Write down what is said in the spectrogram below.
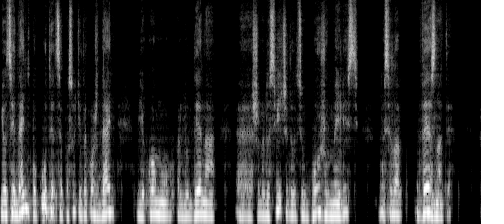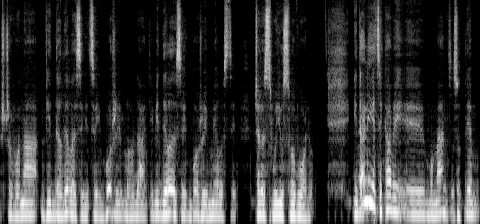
І оцей день покути це по суті також день, в якому людина, е, щоб досвідчити цю Божу милість, мусила визнати, що вона віддалилася від цієї Божої благодаті, віддалилася від Божої милості через свою сваволю. І далі є цікавий е, момент з тим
